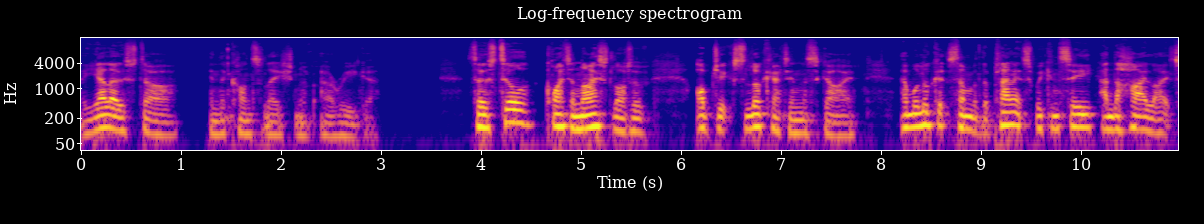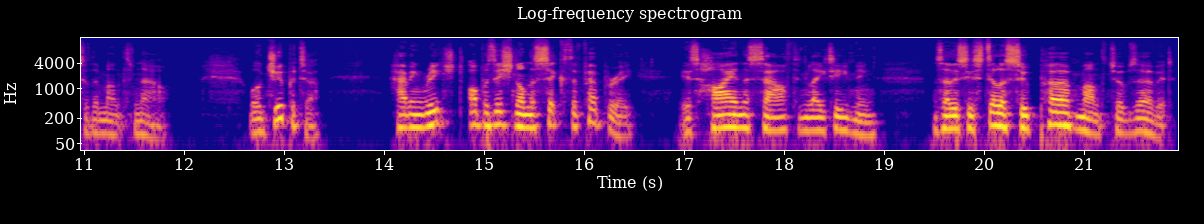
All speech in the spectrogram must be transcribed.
a yellow star in the constellation of Auriga. So still quite a nice lot of objects to look at in the sky, and we'll look at some of the planets we can see and the highlights of the month now. Well, Jupiter, having reached opposition on the 6th of February, is high in the south in late evening and so this is still a superb month to observe it,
